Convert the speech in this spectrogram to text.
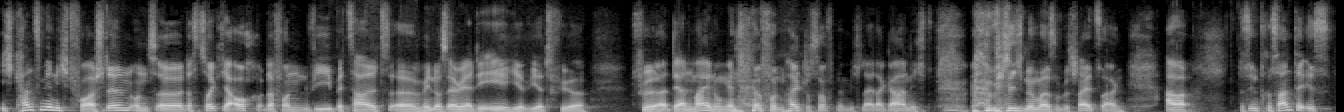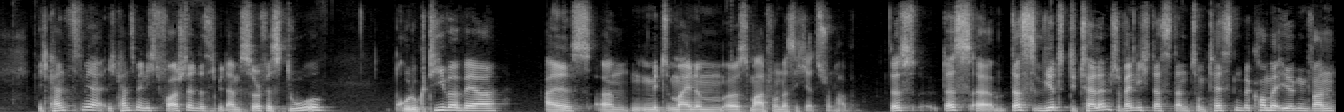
ich kann es mir nicht vorstellen und äh, das zeugt ja auch davon, wie bezahlt äh, WindowsArea.de hier wird für, für deren Meinungen von Microsoft, nämlich leider gar nicht. will ich nur mal so Bescheid sagen. Aber das Interessante ist, ich kann es mir, mir nicht vorstellen, dass ich mit einem Surface Duo produktiver wäre als ähm, mit meinem äh, Smartphone, das ich jetzt schon habe. Das, das, äh, das wird die Challenge, wenn ich das dann zum Testen bekomme irgendwann.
